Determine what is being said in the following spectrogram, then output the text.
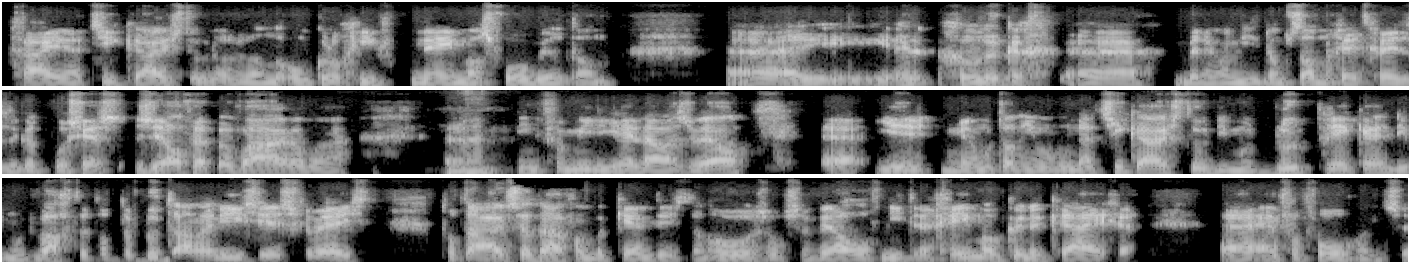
ga je naar het ziekenhuis toe. Als we dan de oncologie nemen als voorbeeld, dan uh, gelukkig uh, ben ik nog niet in de omstandigheid geweest dat ik het proces zelf heb ervaren, maar uh, nee. in familie helaas wel. je, je, moet dan iemand naar het ziekenhuis toe, die moet bloed prikken, die moet wachten tot de bloedanalyse is geweest, tot de uitslag daarvan bekend is. Dan horen ze of ze wel of niet een chemo kunnen krijgen. en vervolgens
